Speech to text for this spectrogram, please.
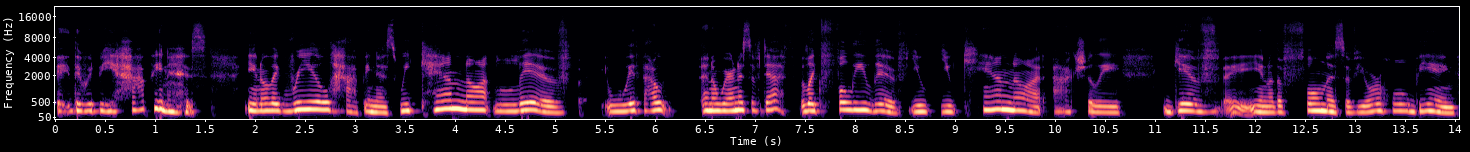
eh, there would be happiness you know like real happiness. We cannot live without an awareness of death like fully live. You you cannot actually give eh, you know the fullness of your whole being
